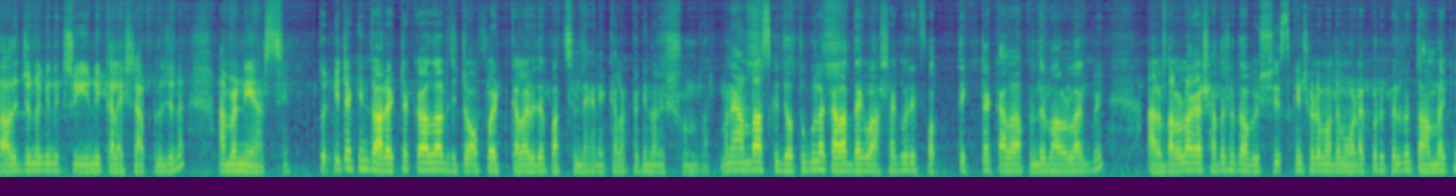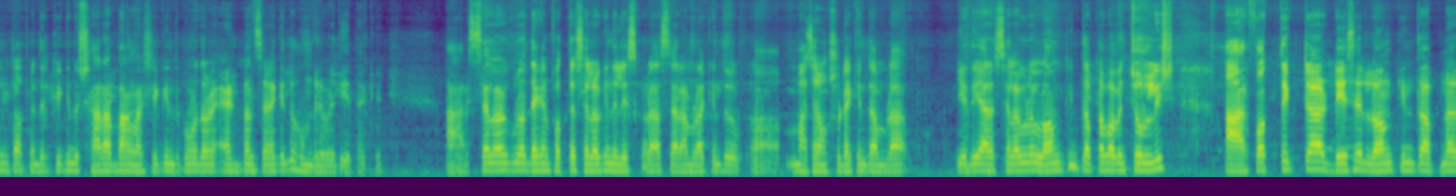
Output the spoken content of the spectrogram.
তাদের জন্য কিন্তু কিছু ইউনিক কালেকশন আপনাদের জন্য আমরা নিয়ে আসছি। তো এটা কিন্তু আরেকটা কালার যেটা অফ হোয়াইট কালার ভিতরে পাচ্ছেন। দেখেন, এই কালারটা কিন্তু অনেক সুন্দর। মানে আমরা আজকে যতগুলো কালার দেখব, আশা করি প্রত্যেকটা কালার আপনাদের ভালো লাগবে। আর ভালো লাগার সাথে সাথে অবশ্যই স্ক্রিনশটের মাধ্যমে অর্ডার করে ফেলবেন। তো আমরা কিন্তু আপনাদেরকে কিন্তু সারা বাংলাদেশে কিন্তু কোনো ধরনের অ্যাডভান্স ছাড়া কিন্তু হোম ডেলিভারি দিয়ে থাকি। আর সেলারগুলো দেখেন, প্রত্যেক সেলার কিন্তু লেস করা আছে। আর আমরা কিন্তু মাঝের অংশটা কিন্তু আমরা ইয়ে দিই। আর সেলারগুলো লং কিন্তু আপনারা পাবেন চল্লিশ। আর প্রত্যেকটা ড্রেসের লং কিন্তু আপনার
